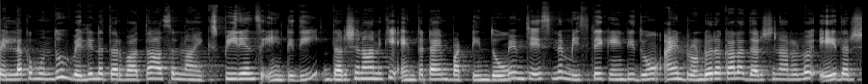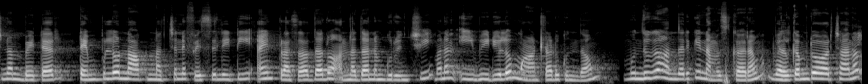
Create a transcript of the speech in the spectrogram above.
వెళ్ళకముందు వెళ్ళిన తర్వాత అసలు నా ఎక్స్పీరియన్స్ ఏంటిది? దర్శనానికి ఎంత టైం పట్టిందో? మేము చేసిన మిస్టేక్ ఏంటిదో? అండ్ రెండు రకాల దర్శనాలలో ఏ దర్శనం బెటర్? టెంపుల్లో నాకు నచ్చని ఫెసిలిటీ అండ్ ప్రసాదాలు అన్నదానం గురించి మనం ఈ వీడియోలో మాట్లాడుకుందాం. ముందుగా అందరికీ నమస్కారం. Welcome to our channel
